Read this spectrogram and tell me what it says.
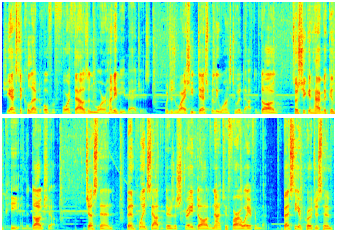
she has to collect over 4,000 more honeybee badges, which is why she desperately wants to adopt a dog so she can have it compete in the dog show. Just then, Ben points out that there's a stray dog not too far away from them. Bessie approaches him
